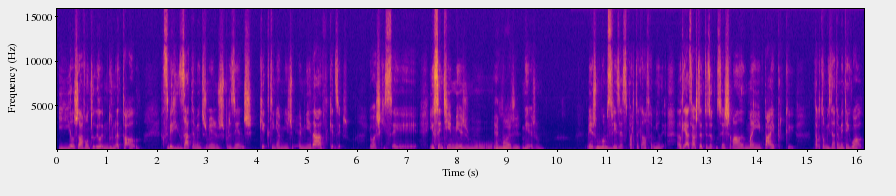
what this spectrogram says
e eles davam tudo. Eu lembro do Natal receber exatamente os mesmos presentes que a que tinha a minha, a minha idade, quer dizer, eu acho que isso é. Eu sentia mesmo. Amor. Mesmo. Mesmo hum. como se hum. fizesse parte daquela família. Aliás, às tantas eu comecei a chamá-la de mãe e pai, porque tratam-me exatamente igual.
